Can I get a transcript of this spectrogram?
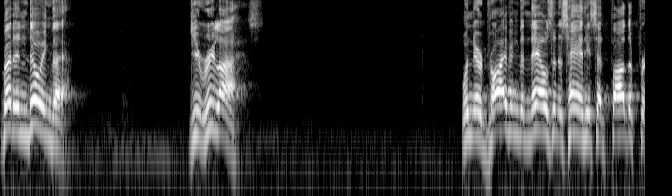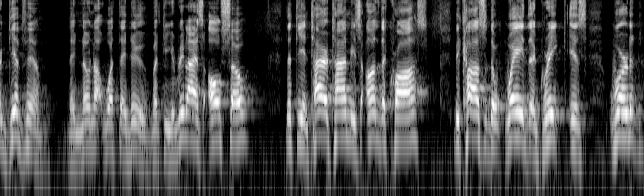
But in doing that, do you realize when they're driving the nails in his hand, he said, Father, forgive them. They know not what they do. But do you realize also that the entire time he's on the cross, because of the way the Greek is worded.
